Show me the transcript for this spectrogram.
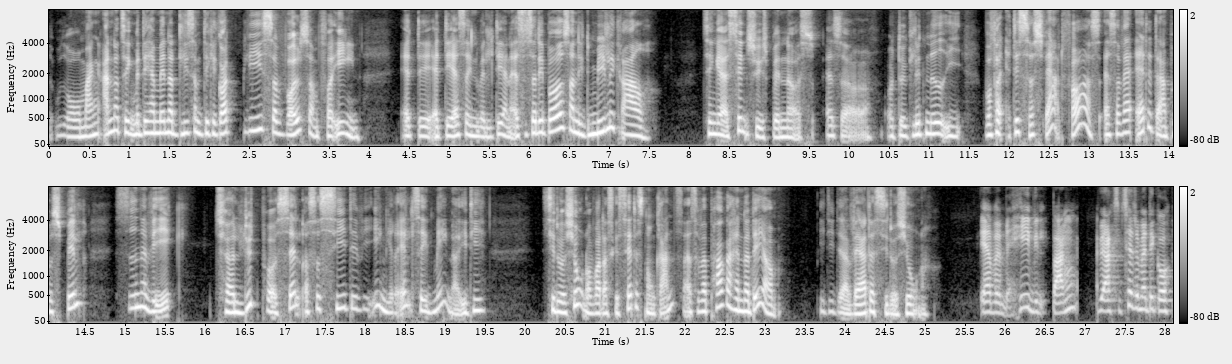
Altså ud over mange andre ting, men det her med, at ligesom, det kan godt blive så voldsomt for en, at, øh, at det er så invaliderende. Altså, så det er både sådan et milde grad, tænker jeg er sindssygt spændende også, altså at dykke lidt ned i, hvorfor er det så svært for os? Altså, hvad er det, der er på spil, siden at vi ikke tør lytte på os selv, og så sige det, vi egentlig reelt set mener i de situationer, hvor der skal sættes nogle grænser. Altså, hvad pokker handler det om i de der hverdagssituationer? Jeg bliver helt vildt bange. Vi accepterer det med, at det går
